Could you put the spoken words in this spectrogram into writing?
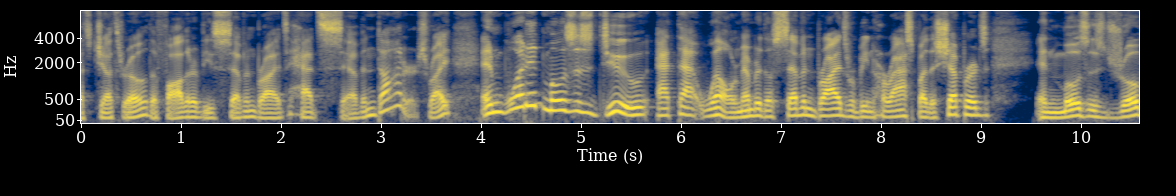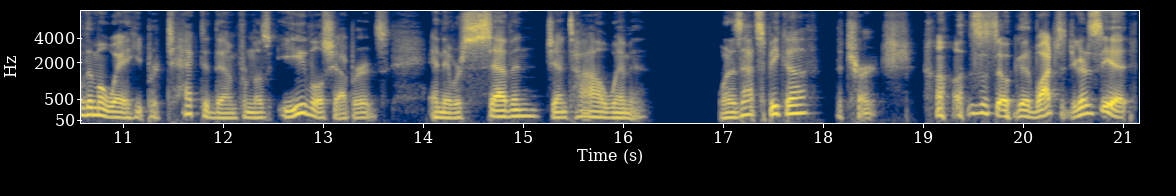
that's Jethro, the father of these seven brides, had seven daughters, right? And what did Moses do at that well? Remember, those seven brides were being harassed by the shepherds and Moses drove them away. He protected them from those evil shepherds, and they were seven Gentile women. What does that speak of? The church. Oh, this is so good. Watch it. You're going to see it.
